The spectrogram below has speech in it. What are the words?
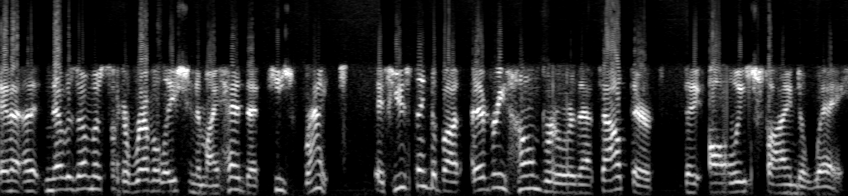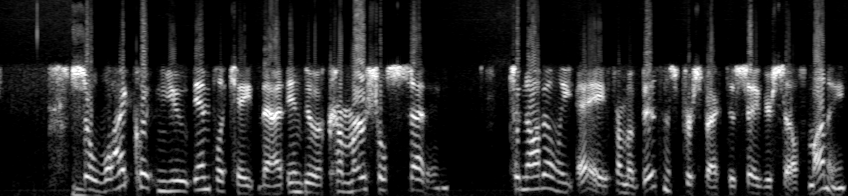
And, uh, and that was almost like a revelation in my head that he's right. If you think about every home brewer that's out there, they always find a way. So why couldn't you implicate that into a commercial setting to not only a from a business perspective save yourself money,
